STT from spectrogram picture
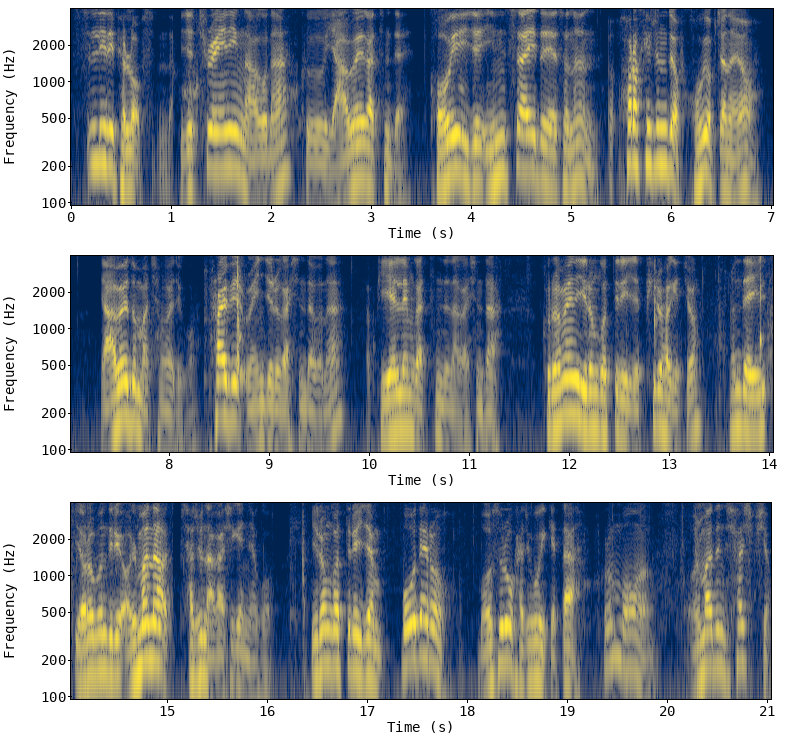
쓸 일이 별로 없습니다. 이제 트레이닝 나거나 그 야외 같은데 거의 이제 인사이드에서는 허락해 주는 데 거의 없잖아요. 야외도 마찬가지고 프라이빗 레인지를 가신다거나 BLM 같은 데 나가신다. 그러면 이런 것들이 이제 필요하겠죠. 근데 이- 여러분들이 얼마나 자주 나가시겠냐고. 이런 것들이 이제 뽀대로 멋으로 가지고 있겠다. 그럼 뭐 얼마든지 사십시오.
